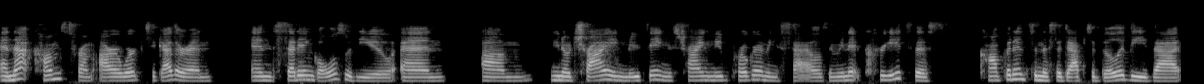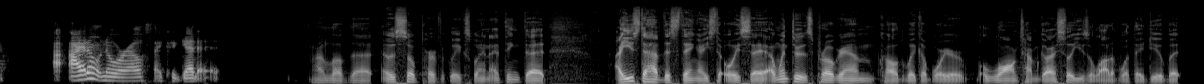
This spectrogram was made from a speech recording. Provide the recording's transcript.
and that comes from our work together and and setting goals with you and um, you know trying new things trying new programming styles i mean it creates this confidence and this adaptability that i don't know where else i could get it i love that it was so perfectly explained i think that I used to have this thing I used to always say. I went through this program called Wake Up Warrior a long time ago. I still use a lot of what they do, but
